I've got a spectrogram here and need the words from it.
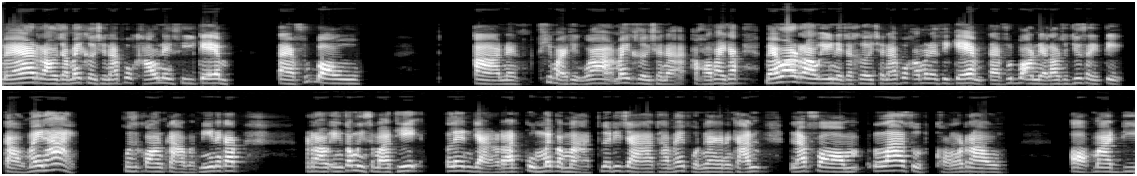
แม้เราจะไม่เคยชนะพวกเขาในซีเกม แต่ฟุตบอลอ่าเนี่ยที่หมายถึงว่าไม่เคยชนะขออภัยครับ แม้ว่าเราเองเนี่ยจะเคยชนะพวกเขามาในซีเกม แต่ฟุตบอลเนี่ยเราจะยืดสถิติเก่าไม่ได้ โคสกรกล่าวแบบนี้นะครับ เราเองต้องมีสมาธิเล่นอย่างรัดกุมไม่ประมาท เพื่อที่จะทำให้ผลงานการแข่งขัน และฟอร์มล่าสุดของเราออกมาดี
